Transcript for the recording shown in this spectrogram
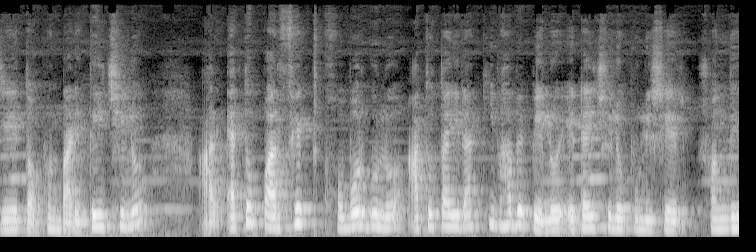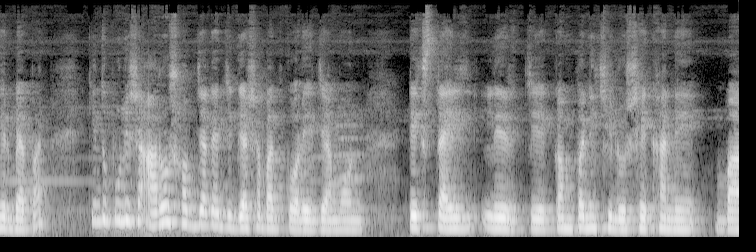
যে তখন বাড়িতেই ছিল। আর এত পারফেক্ট খবরগুলো আততায়ীরা কীভাবে পেল এটাই ছিল পুলিশের সন্দেহের ব্যাপার। কিন্তু পুলিশ আরও সব জায়গায় জিজ্ঞাসাবাদ করে, যেমন টেক্সটাইলের যে কোম্পানি ছিল সেখানে বা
